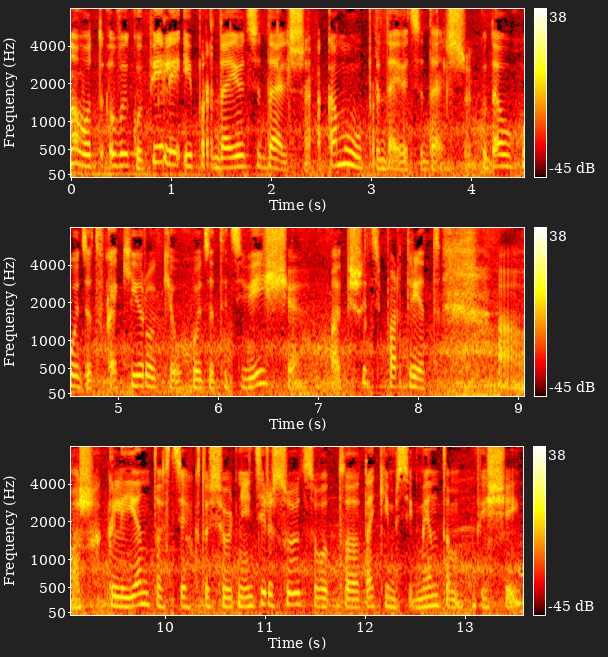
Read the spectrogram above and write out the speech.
Ну вот вы купили и продаете дальше. А кому вы продаете дальше? Куда уходят, в какие руки уходят эти вещи? Опишите портрет а, ваших клиентов, тех, кто сегодня интересуется вот а, таким сегментом вещей.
